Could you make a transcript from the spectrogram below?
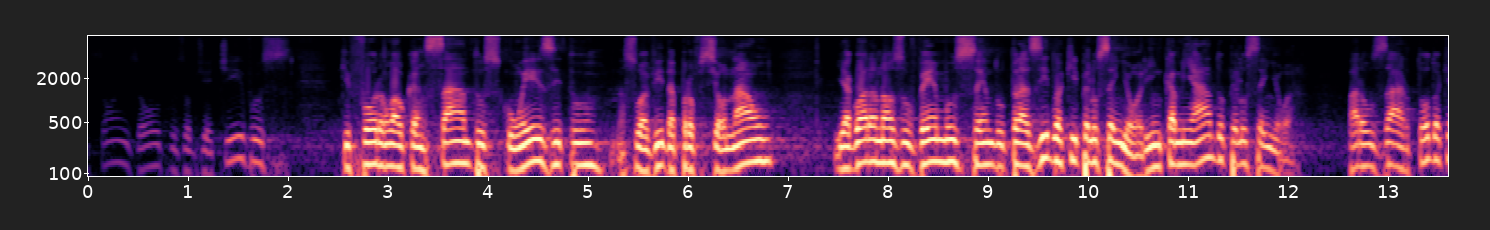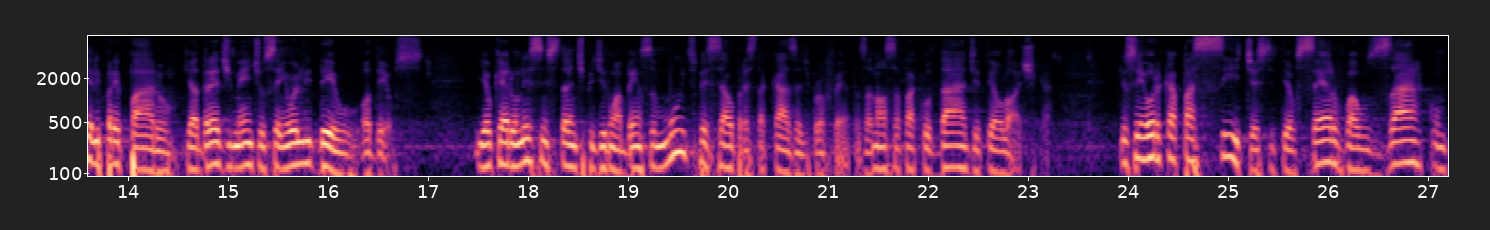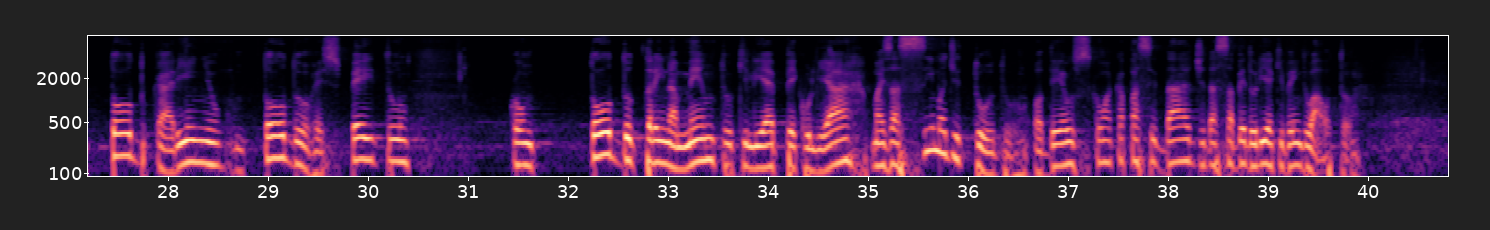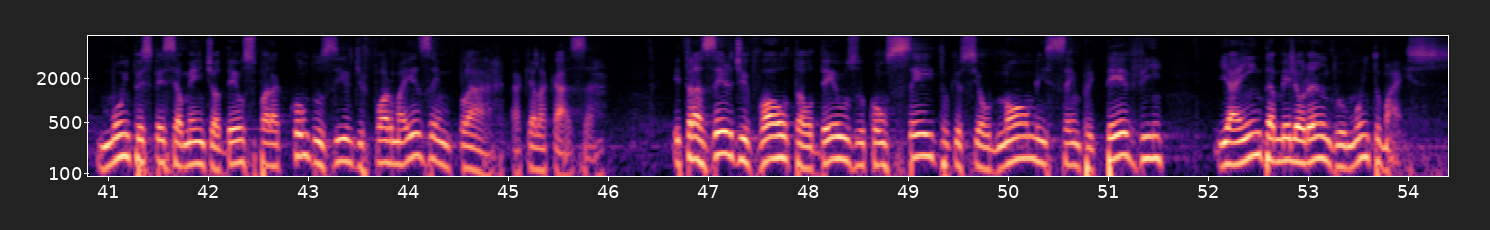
intenções, outros objetivos que foram alcançados com êxito na sua vida profissional e agora nós o vemos sendo trazido aqui pelo Senhor e encaminhado pelo Senhor para usar todo aquele preparo que adredemente o Senhor lhe deu, ó Deus. E eu quero nesse instante pedir uma benção muito especial para esta casa de profetas, a nossa faculdade teológica. Que o Senhor capacite este teu servo a usar com todo carinho, com todo respeito, com todo treinamento que lhe é peculiar, mas acima de tudo, ó Deus, com a capacidade da sabedoria que vem do alto. Muito especialmente, ó Deus, para conduzir de forma exemplar aquela casa e trazer de volta, ó Deus, o conceito que o seu nome sempre teve e ainda melhorando muito mais.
